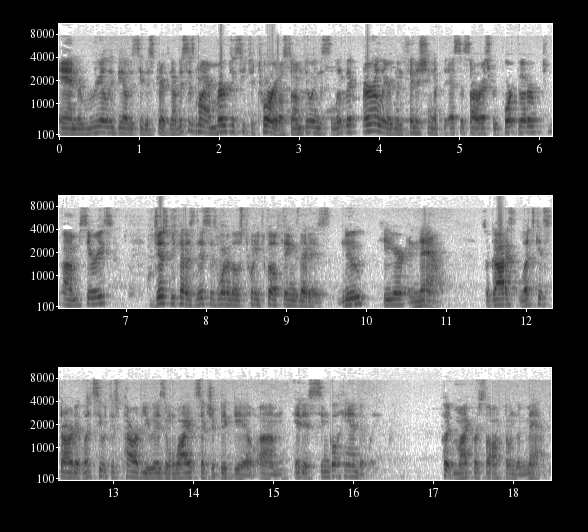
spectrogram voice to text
and to really be able to see the script. Now, this is my emergency tutorial, so I'm doing this a little bit earlier than finishing up the SSRS Report Builder um, series, just because this is one of those 2012 things that is new, here, and now. So, guys, let's get started. Let's see what this Power View is and why it's such a big deal. Um, it is single-handedly put Microsoft on the map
